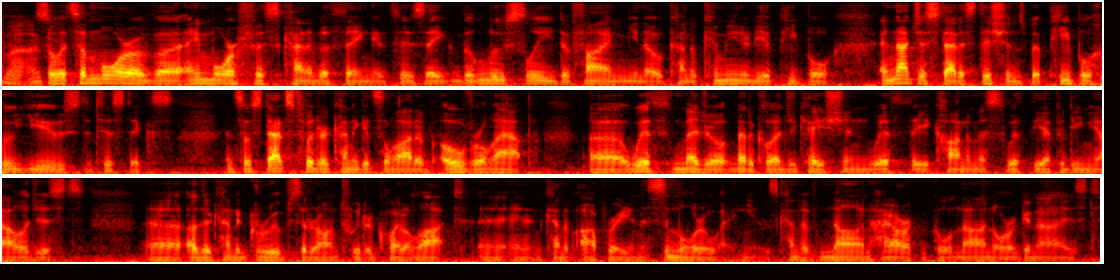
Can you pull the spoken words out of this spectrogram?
Right, okay. So it's a more of an amorphous kind of a thing. It is a the loosely defined, you know, kind of community of people, and not just statisticians, but people who use statistics. And so Stats Twitter kind of gets a lot of overlap uh, with med- medical education, with the economists, with the epidemiologists, uh, other kind of groups that are on Twitter quite a lot, and, and kind of operating in a similar way. You know, this kind of non-hierarchical, non-organized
